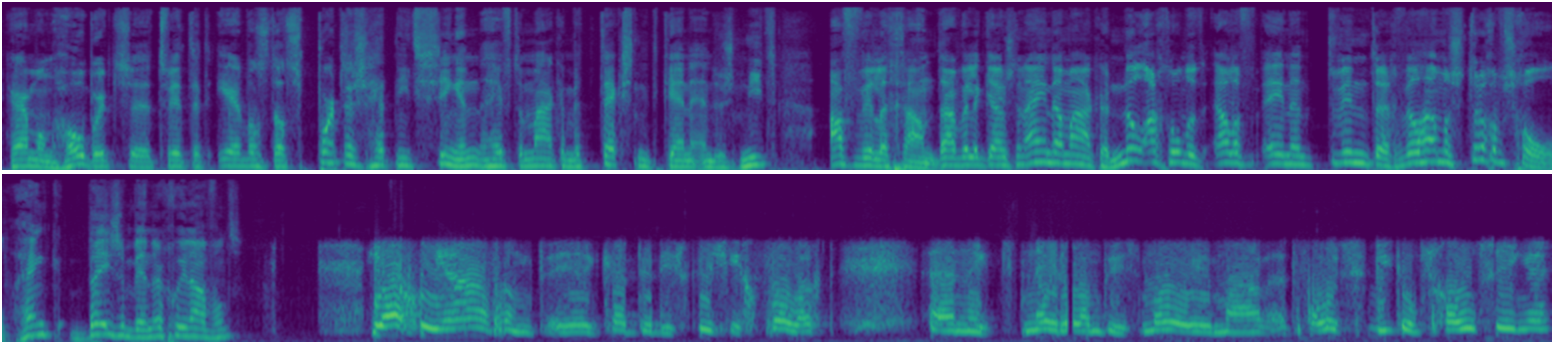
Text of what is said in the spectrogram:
Herman Hobert uh, twittert Eermans dat sporters het niet zingen heeft te maken met tekst niet kennen en dus niet af willen gaan. Daar wil ik juist een einde aan maken. 0800 1121. Wilhelmus terug op school. Henk Bezenbinder, goedenavond. Ja, goedenavond. Ik heb de discussie gevolgd. En Nederland is mooi, maar het volkslied op school zingen,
